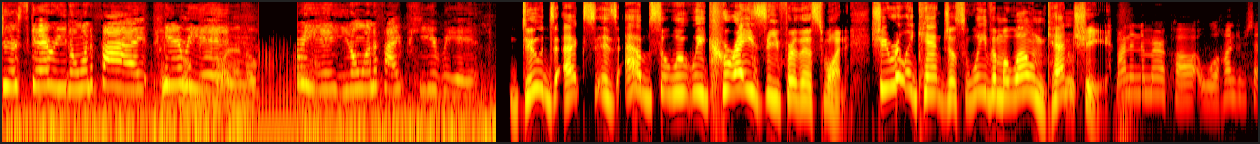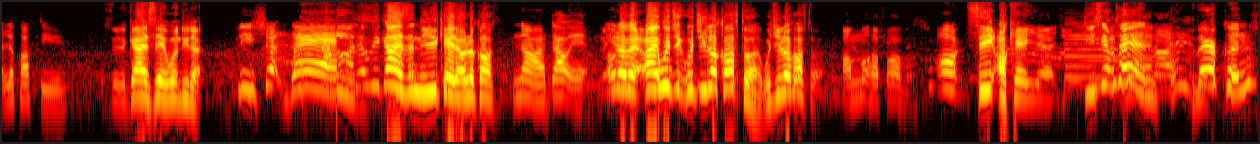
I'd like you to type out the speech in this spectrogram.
you're scary. You don't want to fight. Period. calling no. Period. You don't want to fight. Period. Dude's ex is absolutely crazy for this one. She really can't just leave him alone, can she? Man in America will 100% look after you. So the guys here won't do that. Please shut where? Ah, oh, there'll be guys in the UK that'll look after. No, I doubt it. Oh, you know, but, alright, would you would you look after her? Would you look after her? I'm not her father. Oh, see, okay, yeah. Do you see what I'm saying? Americans,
